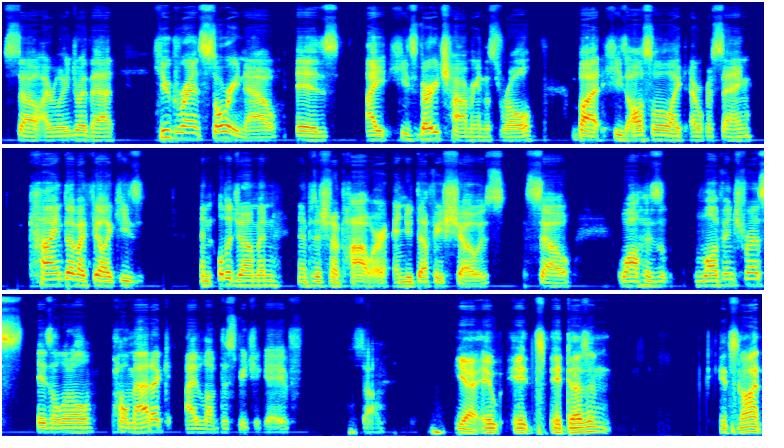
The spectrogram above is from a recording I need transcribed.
So I really enjoyed that. Hugh Grant's story now is I he's very charming in this role, but he's also like Eric was saying, kind of I feel like he's an older gentleman in a position of power, and you definitely shows. So while his love interest is a little problematic, I love the speech he gave. So Yeah, it it's it doesn't it's not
